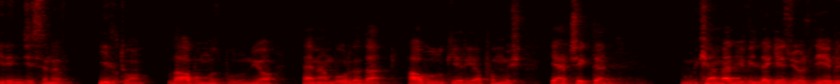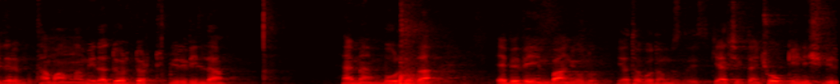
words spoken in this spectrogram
birinci sınıf Hilton lavabomuz bulunuyor. Hemen burada da havluluk yeri yapılmış. Gerçekten mükemmel bir villa geziyoruz diyebilirim. Tam anlamıyla dört dörtlük bir villa. Hemen burada da ebeveyn banyolu yatak odamızdayız. Gerçekten çok geniş bir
